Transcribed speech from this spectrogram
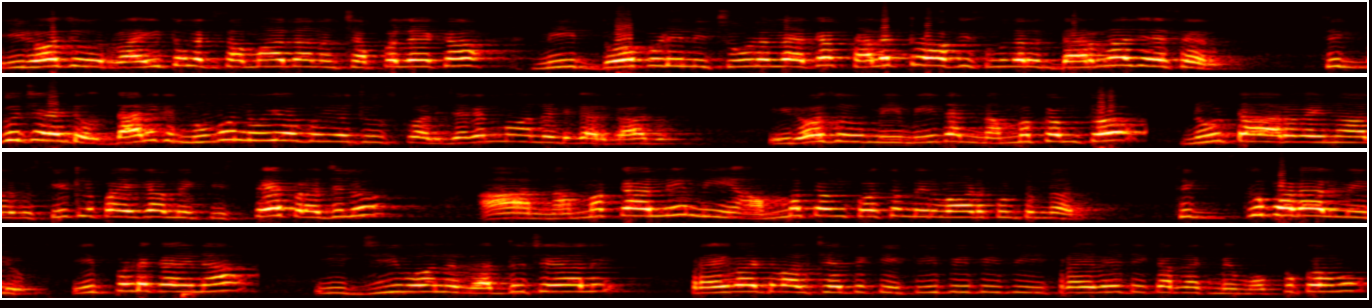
ఈ రోజు రైతులకు సమాధానం చెప్పలేక మీ దోపిడీని చూడలేక కలెక్టర్ ఆఫీస్ ముందర ధర్నా చేశారు. సిగ్గుచేటు దానికి నువ్వు నుయోగోయో చూసుకోవాలి. జగన్మోహన్ రెడ్డి గారు కాదు. ఈ రోజు మీ మీద నమ్మకంతో నూట అరవై నాలుగు సీట్ల పైగా మీకు ఇస్తే ప్రజలు ఆ నమ్మకాన్ని మీ అమ్మకం కోసం మీరు వాడుకుంటున్నారు. సిగ్గుపడాలి మీరు. ఇప్పటికైనా ఈ జీవోని రద్దు చేయాలి. ప్రైవేట్ వాళ్ళ చేతికి పీపీపీపీ ప్రైవేటీకరణకు మేము ఒప్పుకోము.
